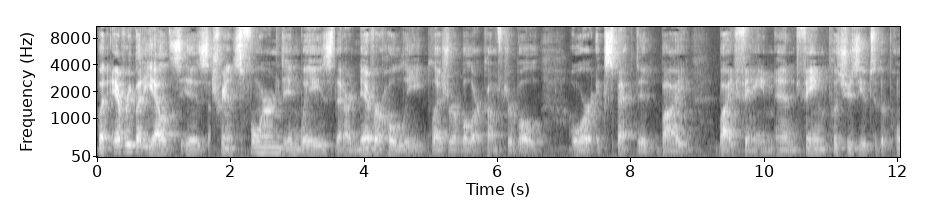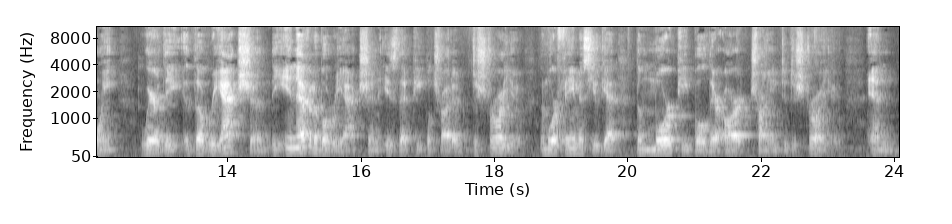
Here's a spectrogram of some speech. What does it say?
But everybody else is transformed in ways that are never wholly pleasurable or comfortable or expected by by fame. And fame pushes you to the point where the the reaction the inevitable reaction is that people try to destroy you. The more famous you get the more people there are trying to destroy you. And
